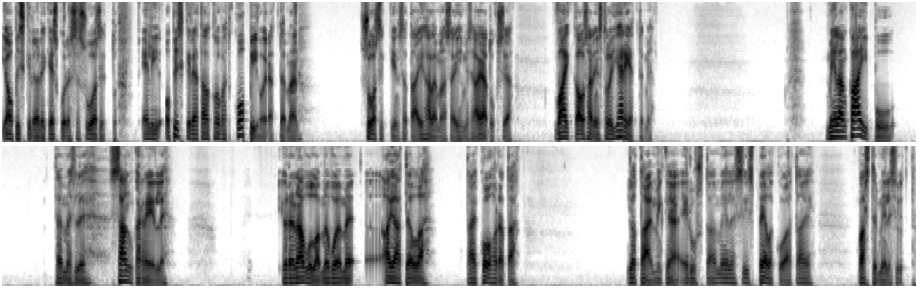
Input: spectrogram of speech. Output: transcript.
ja opiskelijoiden keskuudessa suosittu. Eli opiskelijat alkoivat kopioida tämän suosikkinsa tai ihailemansa ihmisen ajatuksia, vaikka osa niistä oli järjettömiä. Meillä on kaipuu tämmöisille sankareille, joiden avulla me voimme ajatella tai kohdata jotain, mikä edustaa meille siis pelkoa tai vastenmielisyyttä.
